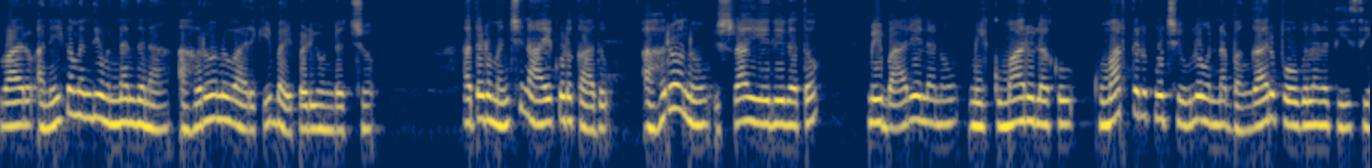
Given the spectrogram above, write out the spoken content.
వారు అనేక మంది ఉన్నందున అహరోను వారికి భయపడి ఉండొచ్చు. అతడు మంచి నాయకుడు కాదు. అహరోను ఇస్రాయేలీలతో మీ భార్యలను మీ కుమారులకు కుమార్తెలకు చెవులు ఉన్న బంగారు పోగులను తీసి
